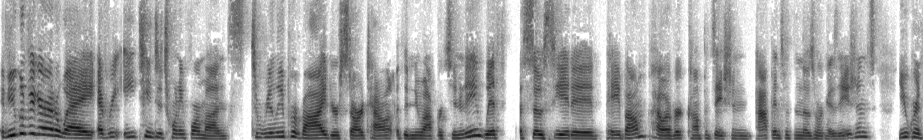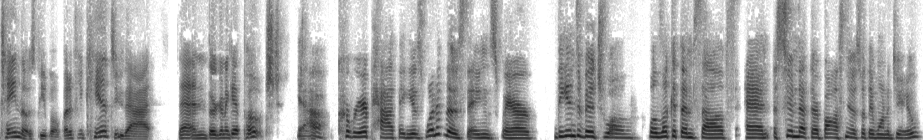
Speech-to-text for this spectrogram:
if you could figure out a way every 18 to 24 months to really provide your star talent with a new opportunity with associated pay bump however compensation happens within those organizations you retain those people. But if you can't do that then they're going to get poached. Yeah career pathing is one of those things where the individual will look at themselves and assume that their boss knows what they want to do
